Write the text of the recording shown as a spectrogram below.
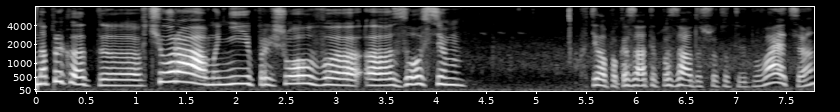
Наприклад, е, вчора мені прийшов е, зовсім хотіла показати позаду, що тут відбувається.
